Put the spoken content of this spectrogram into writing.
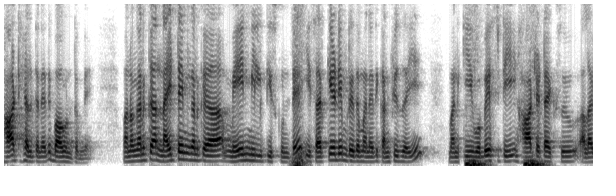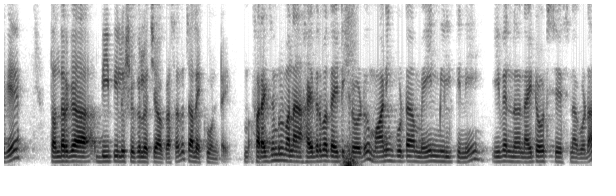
హార్ట్ హెల్త్ అనేది బాగుంటుంది. మనం కనుక నైట్ టైం కనుక మెయిన్ మీల్ తీసుకుంటే ఈ సర్కేడియం రిధం అనేది కన్ఫ్యూజ్ అయ్యి మనకి ఒబేసిటీ హార్ట్ అటాక్స్ అలాగే తొందరగా బీపీలు షుగర్లు వచ్చే అవకాశాలు చాలా ఎక్కువ ఉంటాయి. ఫర్ ఎగ్జాంపుల్ మన హైదరాబాద్ ఐటీకి రోడ్ మార్నింగ్ పూట మెయిన్ మీల్ తిని ఈవెన్ నైట్ అవుట్స్ చేసినా కూడా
